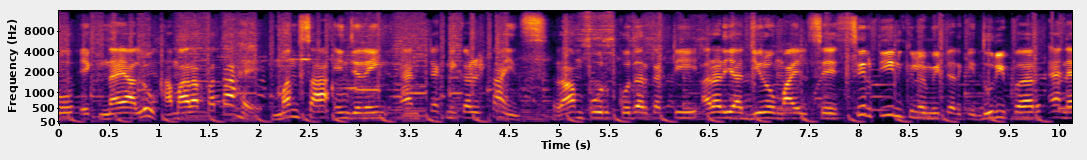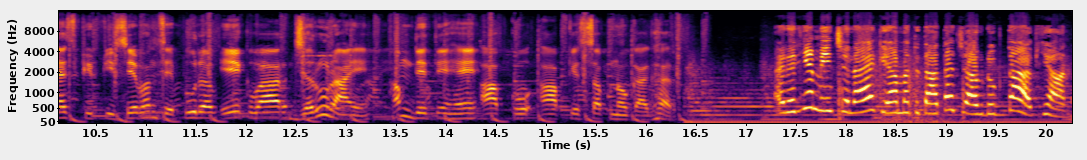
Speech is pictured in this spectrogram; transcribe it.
को एक नया लुक। हमारा पता है Mansa engineering and technical tiles, Rampur, Kodarkatti Araria zero mile से सिर्फ़ तीन किलोमीटर की दूरी पर एन एच फिफ्टी सेवन से पूर्व एक बार ज़रूर आए। हम देते हैं आपको आपके सपनों का घर। अररिया में चलाया गया मतदाता जागरूकता अभियान।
